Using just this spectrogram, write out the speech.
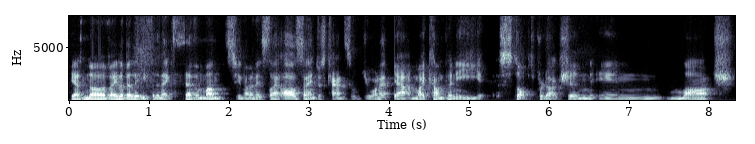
he has no availability for the next seven months, you know, and it's like, oh, saying just cancelled. Do you want it? Yeah, my company stopped production in March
